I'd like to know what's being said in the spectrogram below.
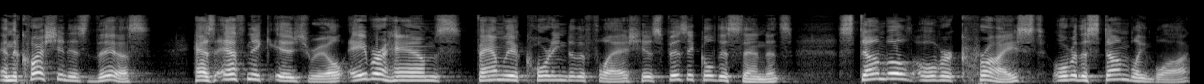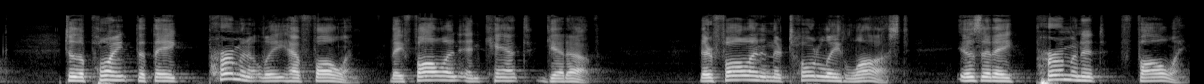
And the question is this Has ethnic Israel, Abraham's family according to the flesh, his physical descendants, stumbled over Christ, over the stumbling block, to the point that they permanently have fallen? They've fallen and can't get up. They're fallen and they're totally lost. Is it a permanent falling?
